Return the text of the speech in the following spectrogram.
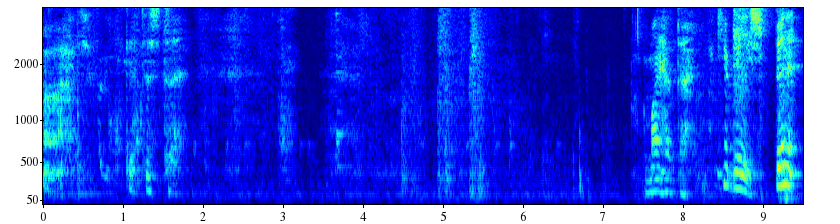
Uh, see if I can get this to I might have to, I can't really spin it.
